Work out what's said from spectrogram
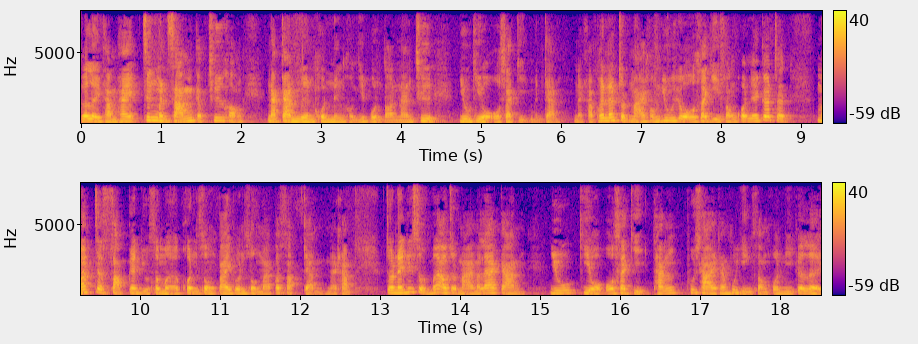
ก็เลยทำให้ซึ่งมันซ้ำกับชื่อของนักการเมืองคนหนึ่งของญี่ปุ่นตอนนั้น ชื่อยูกิโอโอซากิเหมือนกันนะครับเพราะนั้นจดหมายของยูกิโอโอซากิสองคนนี้ก็จะมักจะสับกันอยู่เสมอคนส่งไปคนส่งมาก็สับกันนะครับจนในที่สุดเมื่อเอาจดหมายมาแลกกันยูกิโอโอซากิทั้งผู้ชายทั้งผู้หญิงสองคนนี้ก็เลย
